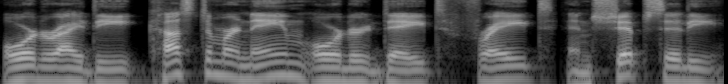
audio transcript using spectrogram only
order ID, customer name, order date, freight, and ship city.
